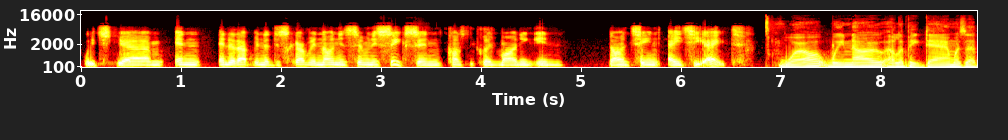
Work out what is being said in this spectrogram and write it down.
which um, and ended up in a discovery in 1976 and consequent mining in 1988. Well, we know Olympic Dam was a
